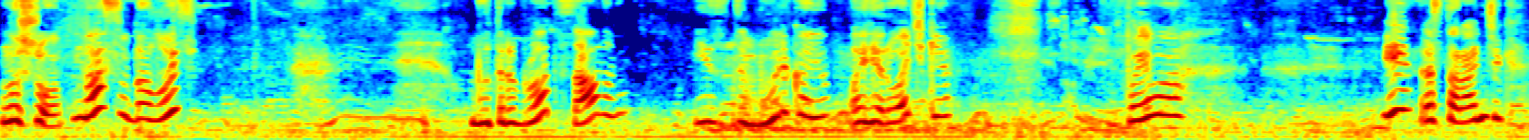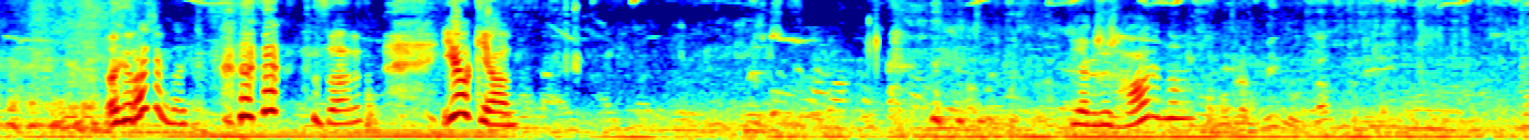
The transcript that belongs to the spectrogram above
Ну що, нас удалось бутерброд з салом із цибулькою, огірочки, пиво і ресторанчик. Огірочок дати? Зараз. І океан. Як же ж гарно. У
